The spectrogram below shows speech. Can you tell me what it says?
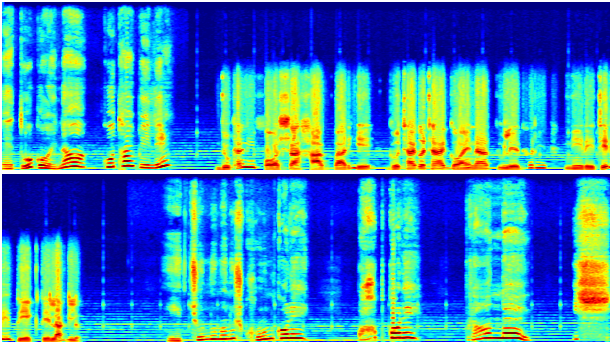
এত গয়না কোথায় পেলে? দুখানি ফর্সা হাত বাড়িয়ে গোছা গোছা গয়না তুলে ধরে নেড়ে চেড়ে দেখতে লাগল। এর জন্য মানুষ খুন করে পাপ করে প্রাণ দেয়। ইস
